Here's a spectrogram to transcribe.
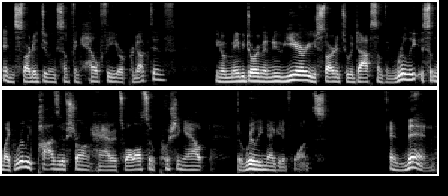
and started doing something healthy or productive? You know, maybe during the new year you started to adopt something really some like really positive strong habits while also pushing out the really negative ones. And then,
